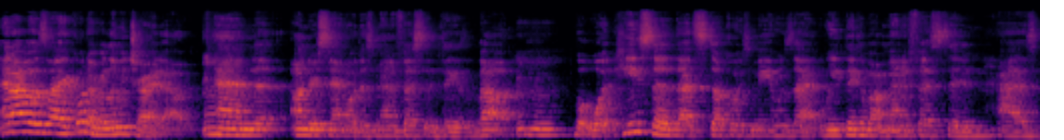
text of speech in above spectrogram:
And I was like, whatever, let me try it out. Mm-hmm. and understand what this manifesting thing is about. Mm-hmm. But what he said that stuck with me was that we think about manifesting as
